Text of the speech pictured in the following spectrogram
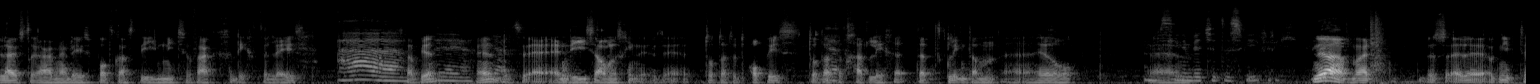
luisteraar naar deze podcast die niet zo vaak gedichten leest. Ah, Snap je? Ja, ja. Dus, eh, en die zal misschien, eh, totdat het op is, totdat het gaat liggen, dat klinkt dan eh, heel... Misschien ehm, een beetje te zweverig. Ja, maar dus eh, ook niet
